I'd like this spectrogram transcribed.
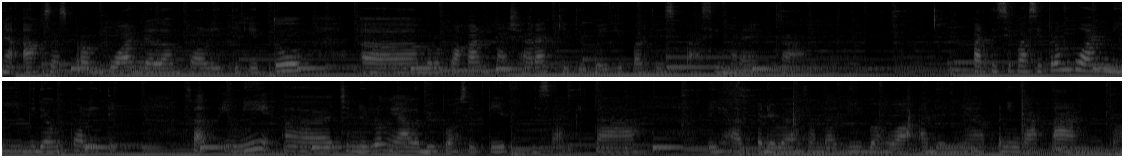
Nah, akses perempuan dalam politik itu uh, merupakan prasyarat gitu bagi partisipasi mereka. Partisipasi perempuan di bidang politik saat ini uh, cenderung ya lebih positif bisa kita lihat pada bahasan tadi bahwa adanya peningkatan gitu.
